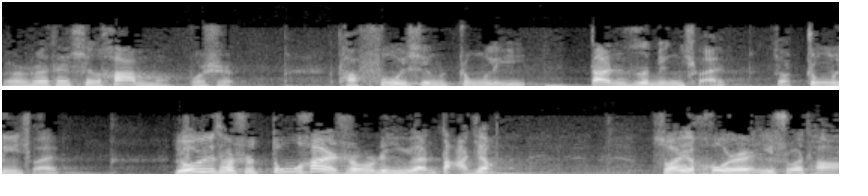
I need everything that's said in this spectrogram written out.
有人说他姓汉吗？不是，他复姓钟离，单字名权，叫钟离权。由于他是东汉时候的一员大将，所以后人一说他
